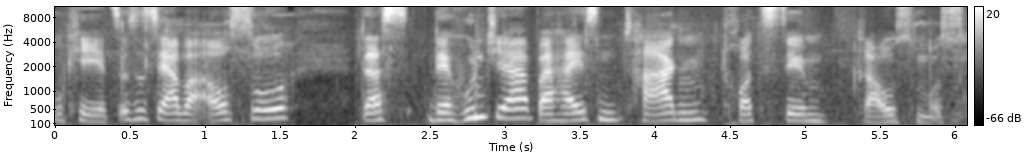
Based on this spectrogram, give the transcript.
Okay, jetzt ist es ja aber auch so, dass der Hund ja bei heißen Tagen trotzdem raus muss.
